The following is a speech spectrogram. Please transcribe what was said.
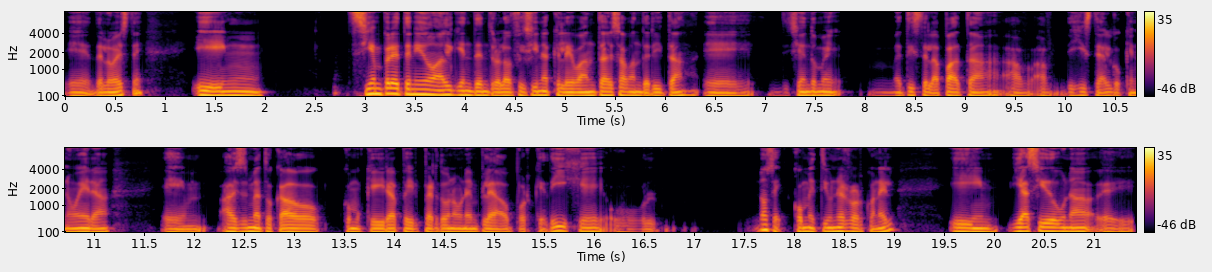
eh, del oeste, y siempre he tenido a alguien dentro de la oficina que levanta esa banderita eh, diciéndome, metiste la pata, dijiste algo que no era. Eh, a veces me ha tocado como que ir a pedir perdón a un empleado porque dije o no sé, cometí un error con él y, ha, sido una, eh,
